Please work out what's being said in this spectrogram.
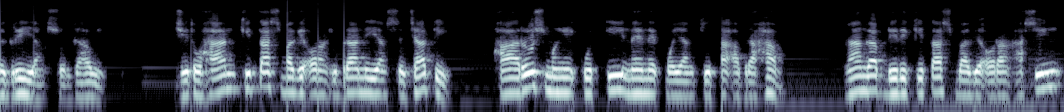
negeri yang surgawi. Ji Tuhan, kita sebagai orang Ibrani yang sejati harus mengikuti nenek moyang kita Abraham, menganggap diri kita sebagai orang asing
